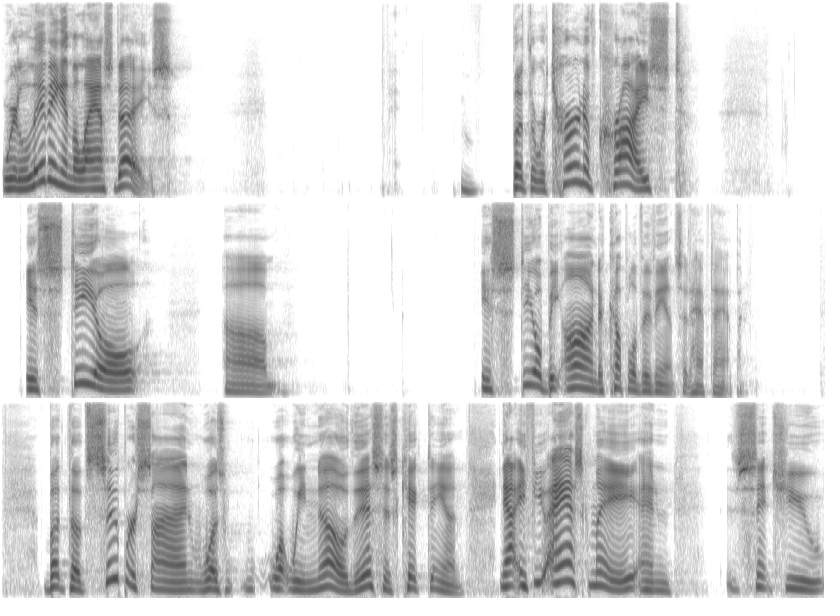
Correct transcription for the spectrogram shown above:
we're living in the last days. But the return of Christ is still um, is still beyond a couple of events that have to happen. But the super sign was what we know. This has kicked in. Now, if you ask me, and since you,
